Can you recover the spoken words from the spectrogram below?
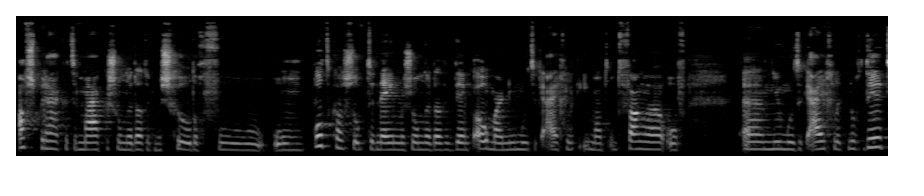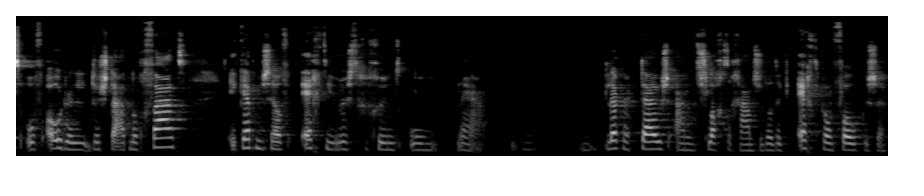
afspraken te maken zonder dat ik me schuldig voel. Om podcast op te nemen zonder dat ik denk: oh, maar nu moet ik eigenlijk iemand ontvangen. Of ehm, nu moet ik eigenlijk nog dit. Of oh, er, er staat nog vaat. Ik heb mezelf echt die rust gegund om nou ja, lekker thuis aan de slag te gaan. Zodat ik echt kan focussen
